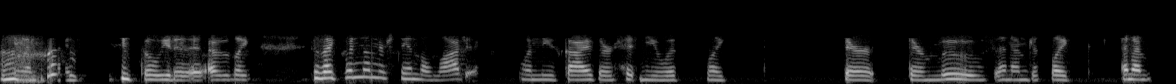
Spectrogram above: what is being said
and I deleted it. I was like cuz I couldn't understand the logic when these guys are hitting you with like their their moves and I'm just like and I'm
